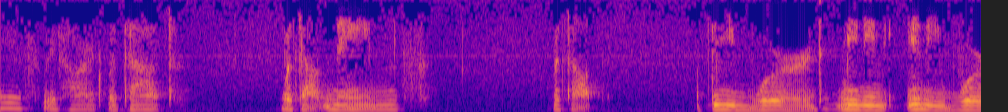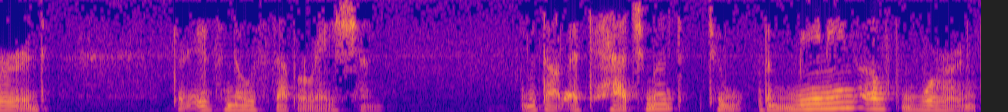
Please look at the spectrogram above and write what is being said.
You, sweetheart, without without names, without the word, meaning any word, there is no separation. Without attachment to the meaning of words,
